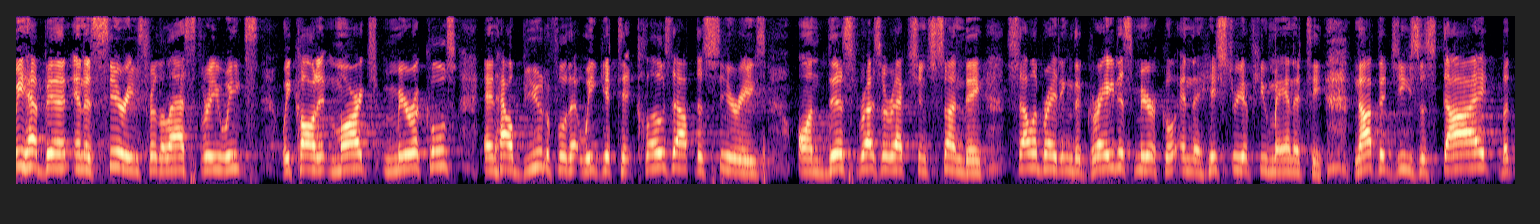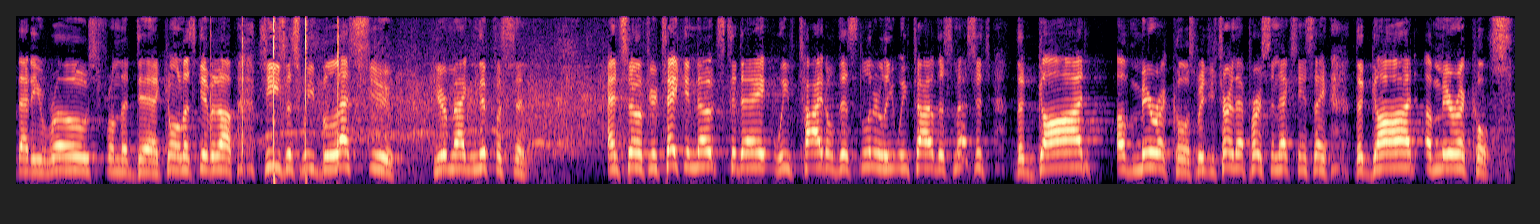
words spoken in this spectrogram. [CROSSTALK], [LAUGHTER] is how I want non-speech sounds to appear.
We have been in a series for the last three weeks. We called it March Miracles, and how beautiful that we get to close out the series on this Resurrection Sunday, celebrating the greatest miracle in the history of humanity. Not that Jesus died, but that he rose from the dead. Come on, let's give it up. Jesus, we bless you. You're magnificent. And so, if you're taking notes today, we've titled this literally, we've titled this message, The God of Miracles. Would you turn that person next to you and say, The God of Miracles?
